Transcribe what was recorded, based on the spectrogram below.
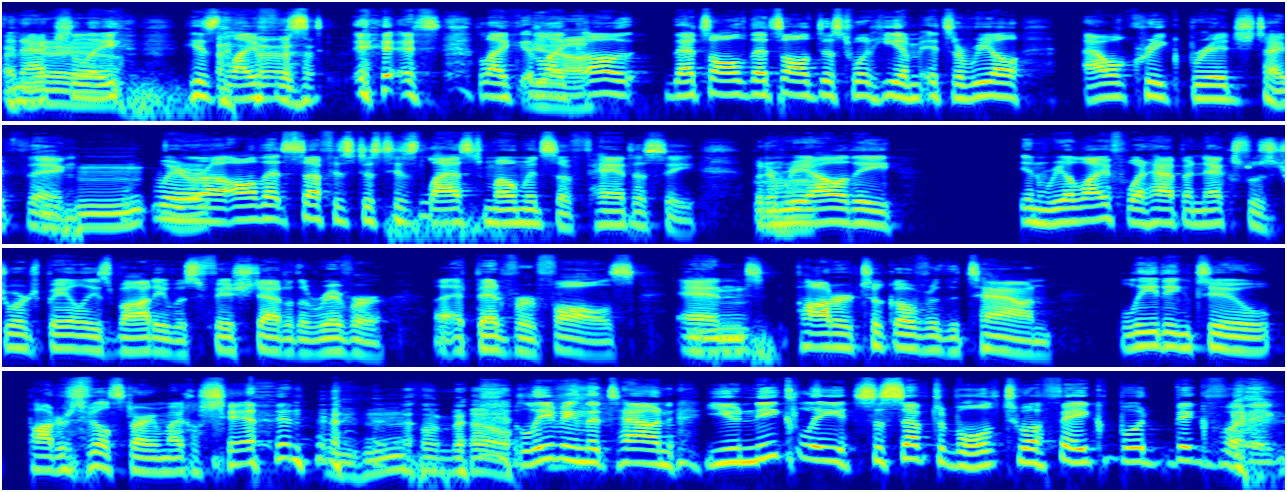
And Yeah, actually, yeah. his life was it's like like oh, that's all. That's all just what he. It's a real Owl Creek Bridge type thing Mhm, where uh, all that stuff is just his last moments of fantasy. But in Uh-huh. reality. In real life, what happened next was George Bailey's body was fished out of the river uh, at Bedford Falls, and Mm-hmm. Potter took over the town, leading to Pottersville starring Michael Shannon, Mhm. Oh no! leaving the town uniquely susceptible to a fake bo- bigfooting.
